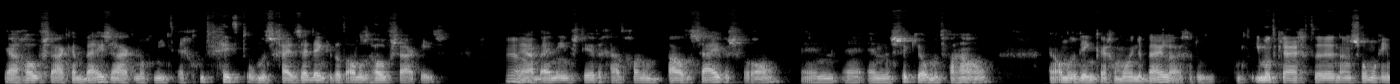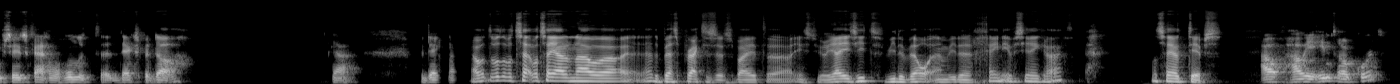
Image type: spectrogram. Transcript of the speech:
ja, hoofdzaak en bijzaak nog niet echt goed weten te onderscheiden. Zij denken dat alles hoofdzaak is. Ja. ja bij een investeerder gaat het gewoon om bepaalde cijfers vooral. En, en een stukje om het verhaal. En andere dingen krijgen we mooi in de bijlage doen. Want iemand krijgt, nou sommige investeerders krijgen we 100 decks per dag ja, bedenk maar. wat, wat, wat, zijn, wat zijn jou nou uh, de best practices bij het uh, insturen? Jij ziet wie er wel en wie er geen investering krijgt. Wat zijn jouw tips? Hou, hou je intro kort.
